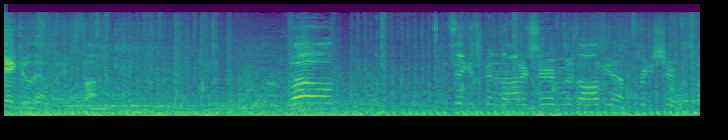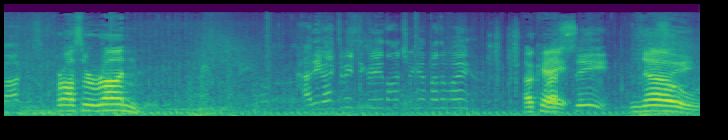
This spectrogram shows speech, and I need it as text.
Can't go that way. Fuck. Well, I think it's been an honor serving with all of you. I'm pretty sure we're fucked. Prosser, run. How do you activate the grenade launcher again, by the way? Okay. Press C. No.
